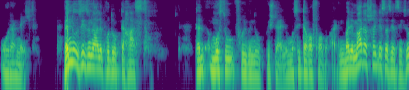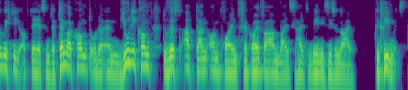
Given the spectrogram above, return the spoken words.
oder nicht? Wenn du saisonale Produkte hast, dann musst du früh genug bestellen. Du musst dich darauf vorbereiten. Bei dem Marderschreck ist das jetzt nicht so wichtig, ob der jetzt im September kommt oder im Juli kommt. Du wirst ab dann on-point Verkäufe haben, weil es halt wenig saisonal getrieben ist.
